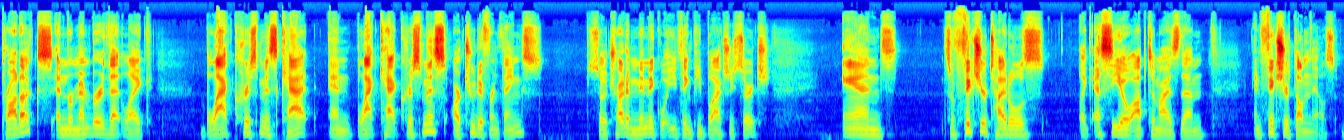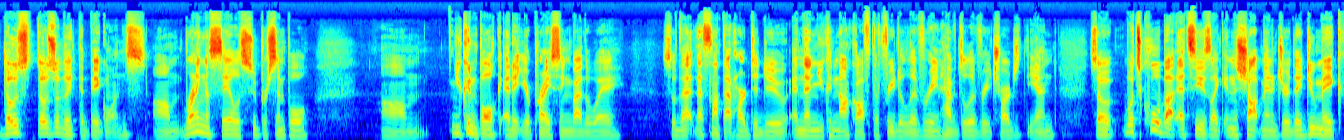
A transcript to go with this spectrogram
products and remember that like Black Christmas Cat and Black Cat Christmas are two different things. So try to mimic what you think people actually search. And so fix your titles, like SEO optimize them, and fix your thumbnails. Those those are like the big ones. Um, running a sale is super simple. Um, you can bulk edit your pricing, by the way. So that that's not that hard to do. And then you can knock off the free delivery and have delivery charge at the end. So what's cool about Etsy is like in the shop manager, they do make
